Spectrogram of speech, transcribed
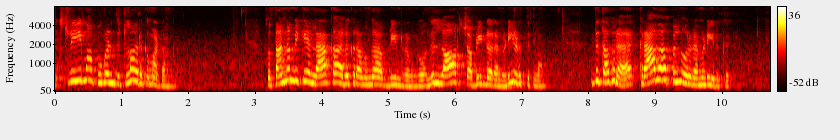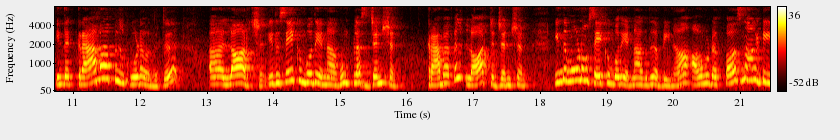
எக்ஸ்ட்ரீமாக புகழ்ந்துட்டுலாம் இருக்க மாட்டாங்க. ஸோ தன்னம்பிக்கை லேக்காக இருக்கிறவங்க அப்படின்றவங்க வந்து லார்ஜ் அப்படின்ற ரெமெடி எடுத்துக்கலாம். இது தவிர கிராப் ஆப்பிள்னு ஒரு ரெமெடி இருக்குது இந்த கிராப் ஆப்பிள் கூட வந்துட்டு லார்ஜ் இது சேர்க்கும்போது என்ன ஆகும் plus gentian crab apple larch gentian இந்த மூணும் சேர்க்கும்போது என்ன ஆகுது அப்படின்னா அவங்களோட பர்சனாலிட்டி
